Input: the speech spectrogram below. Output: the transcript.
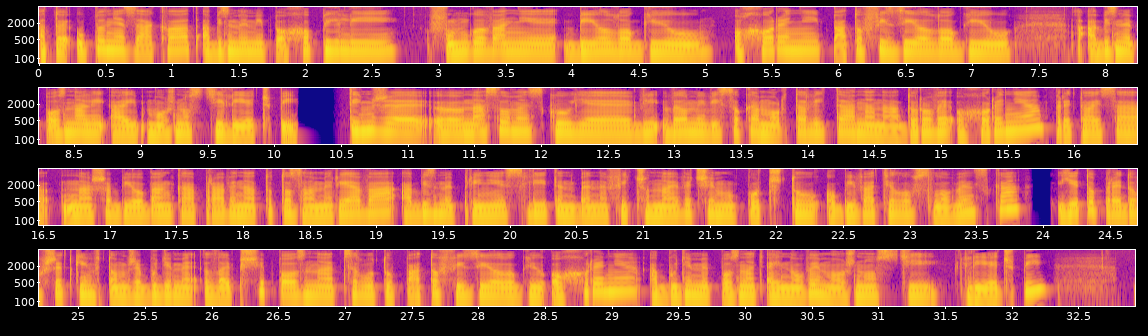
A to je úplne základ, aby sme my pochopili fungovanie, biológiu, ochorení, patofyziológiu a aby sme poznali aj možnosti liečby. Tým, že e, na Slovensku je veľmi vysoká mortalita na nádorové ochorenia, preto aj sa naša biobanka práve na toto zameriava, aby sme priniesli ten benefit čo najväčšiemu počtu obyvateľov Slovenska. Je to predovšetkým v tom, že budeme lepšie poznať celú tú patofyziológiu ochorenia a budeme poznať aj nové možnosti liečby,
